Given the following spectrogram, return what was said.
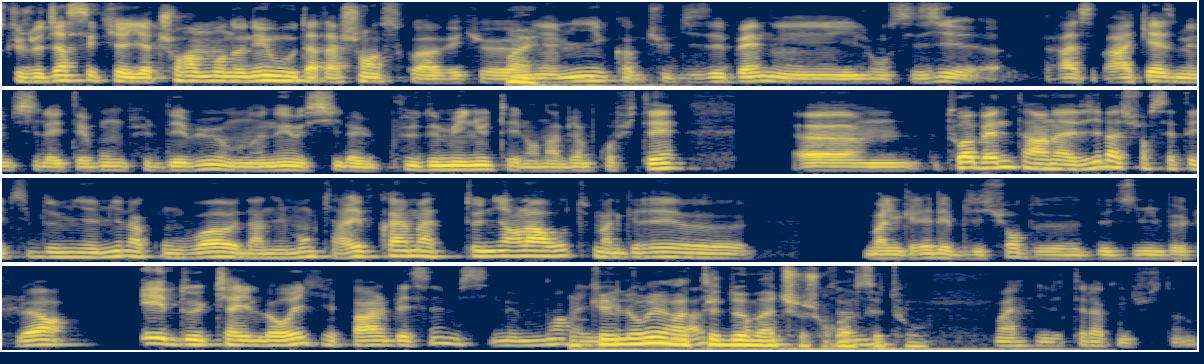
Ce que je veux dire, c'est qu'il y a toujours un moment donné où tu as ta chance quoi, avec euh, Ouais. Miami, comme tu le disais, Ben, et ils l'ont saisi. Euh, Ra- Raquez, même s'il a été bon depuis le début, à un moment donné aussi, il a eu plus de minutes et il en a bien profité. Euh, toi, Ben, tu as un avis là sur cette équipe de Miami là qu'on voit euh, dernièrement qui arrive quand même à tenir la route malgré, euh, malgré les blessures de, de Jimmy Butler et de Kyle Lowry qui est pas mal blessé, même si de mémoire. il Kyle Lowry a raté deux matchs, je crois, c'est tout. Ouais, il était là contre Houston.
